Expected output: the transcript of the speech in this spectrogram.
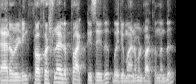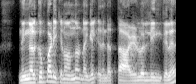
ടാരോ റീഡിംഗ് പ്രൊഫഷണലായിട്ട് പ്രാക്ടീസ് ചെയ്ത് വരുമാനം ഉണ്ടാക്കുന്നുണ്ട്. നിങ്ങൾക്കും പഠിക്കണമെന്നുണ്ടെങ്കിൽ ഇതിന്റെ താഴെയുള്ള ലിങ്കിൽ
